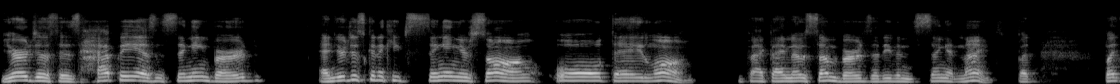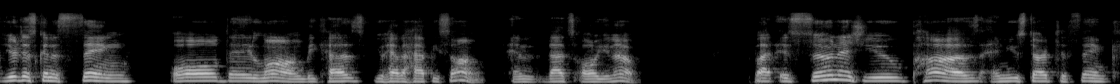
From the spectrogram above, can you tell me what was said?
You're just as happy as a singing bird, and you're just going to keep singing your song all day long. In fact, I know some birds that even sing at night, but but you're just going to sing all day long because you have a happy song, and that's all you know. But as soon as you pause and you start to think,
